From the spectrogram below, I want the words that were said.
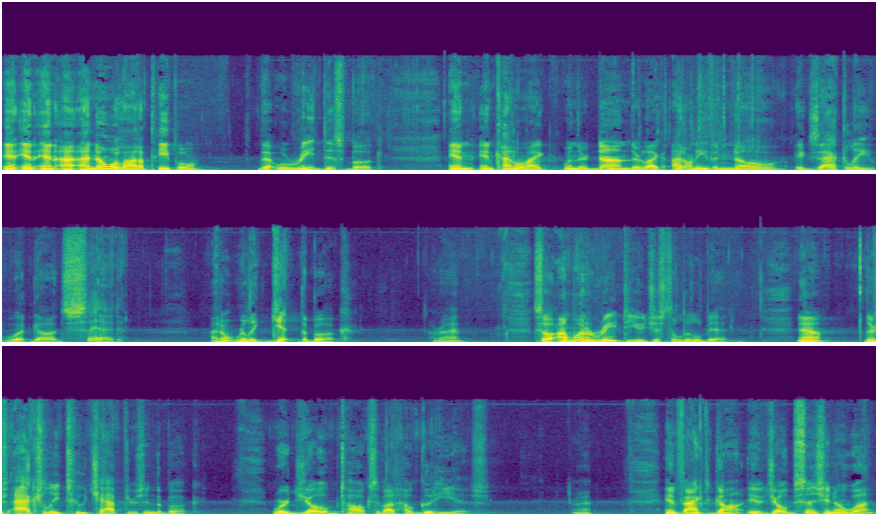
and and, and I, I know a lot of people that will read this book and, and kind of like when they're done, they're like, I don't even know exactly what God said. I don't really get the book. All right? So I'm going to read to you just a little bit. Now, there's actually two chapters in the book where Job talks about how good he is. Right? In fact, God, Job says, you know what?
